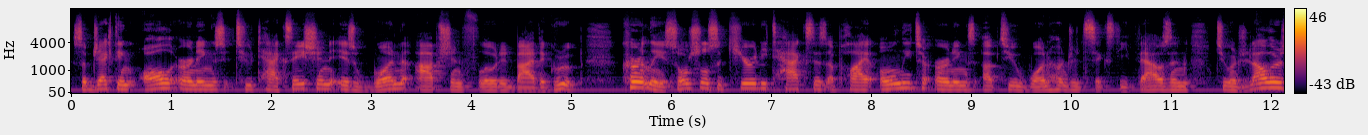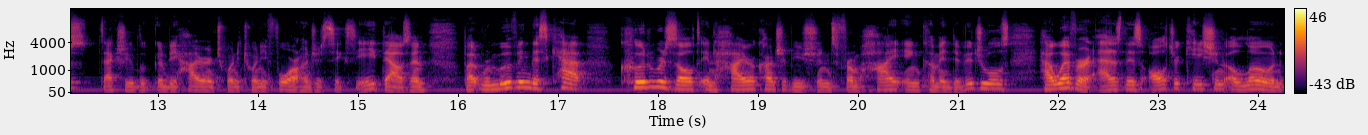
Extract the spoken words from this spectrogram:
subjecting all earnings to taxation is one option floated by the group. Currently, Social Security taxes apply only to earnings up to $160,200. It's actually going to be higher in 2024, 168,000. But removing this cap could result in higher contributions from high income individuals. However, as this altercation alone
